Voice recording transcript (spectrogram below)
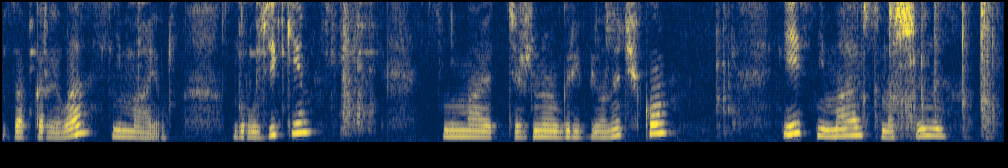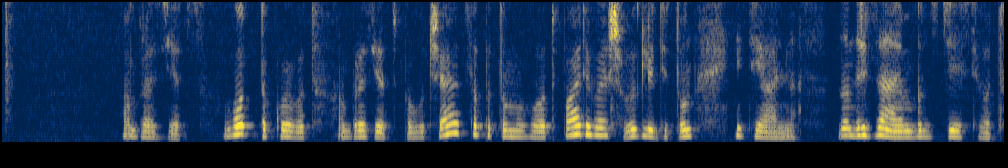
закрыла, снимаю грузики, снимаю оттяжную гребеночку и снимаю с машины образец. Вот такой вот образец получается, потом его отпариваешь, выглядит он идеально. Надрезаем вот здесь вот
